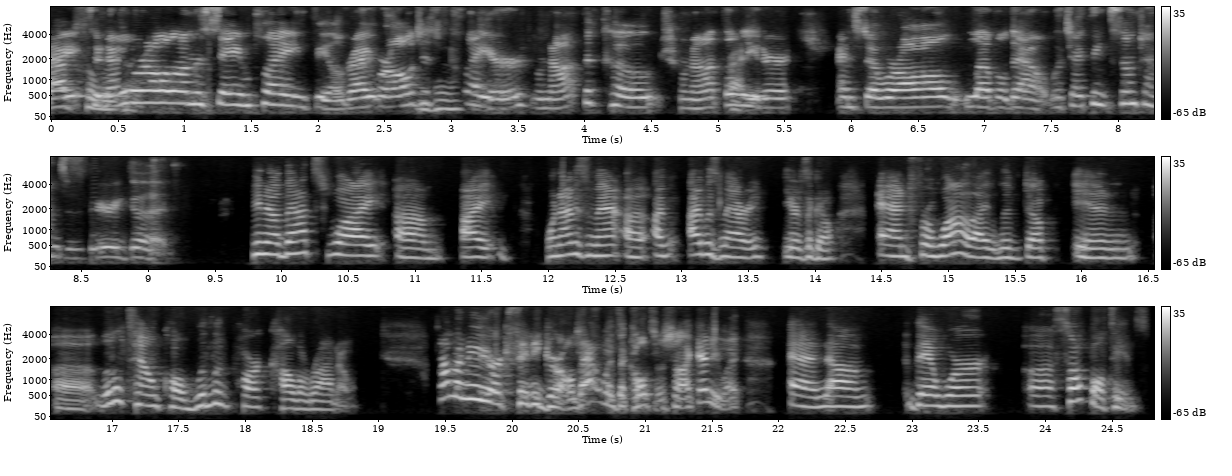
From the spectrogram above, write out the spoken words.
Right. Absolutely. So now we're all on the same playing field, right? We're all just mm-hmm. players. We're not the coach. We're not the right. leader. And so we're all leveled out, which I think sometimes is very good. You know, that's why um, I when I was ma- uh, I, I, was married years ago, and for a while I lived up in a little town called Woodland Park, Colorado. I'm a New York City girl. That was a culture shock, anyway. And um, there were uh, softball teams,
